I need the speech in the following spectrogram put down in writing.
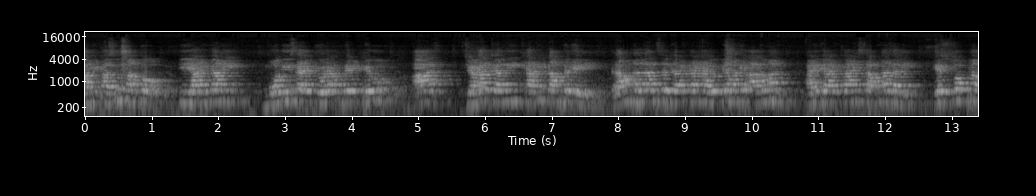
आम्ही ठासून सांगतो की या ठिकाणी मोदी साहेब डोळ्यापुढे ठेवून आज जगात ज्यांनी ख्याती प्राप्त केली. रामलल्लांचं ज्या ठिकाणी अयोध्येमध्ये आगमन आणि त्या ठिकाणी स्थापना झाली हे स्वप्न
